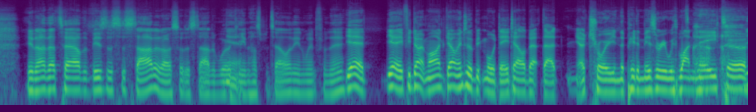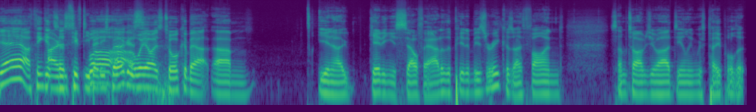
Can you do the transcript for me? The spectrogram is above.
you know, that's how the business has started. I sort of started working Yeah. in hospitality and went from there. Yeah, yeah. If you don't mind, go into a bit more detail about that. You know, Troy in the pit of misery with one knee to Yeah, I think it's just 50 well, Betty's Burgers. we always talk about, um, you know, getting yourself out of the pit of misery because I find sometimes you are dealing with people that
